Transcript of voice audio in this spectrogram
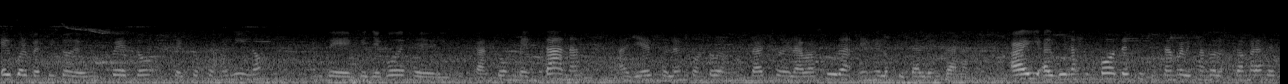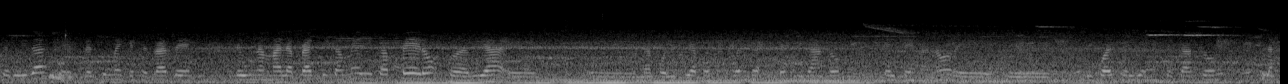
el cuerpecito de un feto sexo femenino de, que llegó desde el cantón Ventanas. Ayer se lo encontró en un tacho de la basura en el hospital Ventanas. Hay algunas hipótesis, se están revisando las cámaras de seguridad, se presume que se trate de una mala práctica médica, pero todavía eh, eh, la policía pues, se encuentra investigando el tema ¿no? de, de, cuál sería en este caso las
